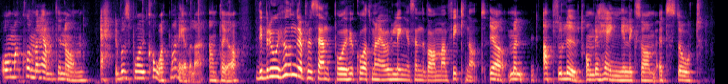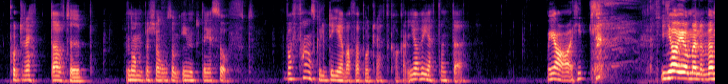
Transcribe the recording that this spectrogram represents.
Om man kommer hem till någon, äh, det beror på hur kåt man är väl, antar jag. Det beror 100 procent på hur kåt man är och hur länge sedan det var man fick något. Ja, men absolut, om det hänger liksom ett stort porträtt av typ någon person som inte är soft. Vad fan skulle det vara för porträtt, Kakan? Jag vet inte. Ja, Hitler. Ja, ja, men vem,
